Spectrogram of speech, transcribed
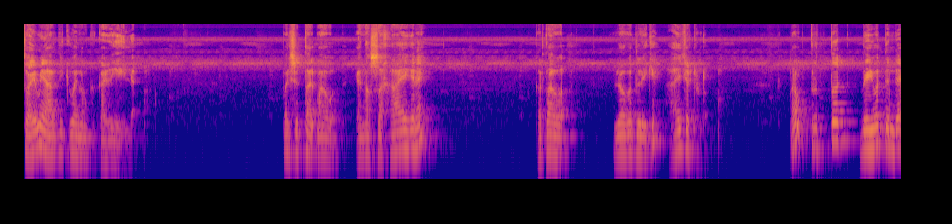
സ്വയമേ ആർജിക്കുവാൻ നമുക്ക് കഴിയുകയില്ല. പരിശുദ്ധാത്മാവ് എന്ന സഹായകനെ കർത്താവ് ലോകത്തിലേക്ക് അയച്ചിട്ടുണ്ട്. നാം തൃത്വ ദൈവത്തിന്റെ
